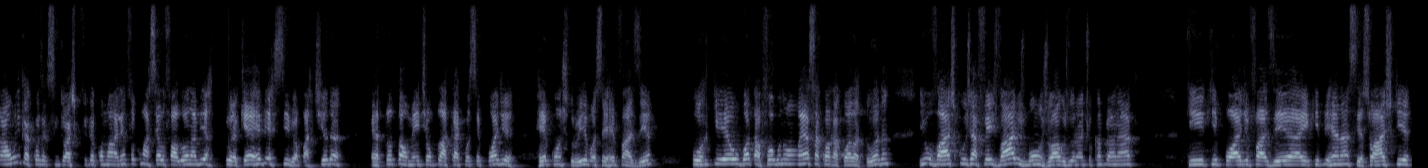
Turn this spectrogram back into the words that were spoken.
a única coisa assim, que eu acho que fica como alento foi o que o Marcelo falou na abertura, que é reversível. A partida é totalmente é um placar que você pode reconstruir, você refazer, porque o Botafogo não é essa Coca-Cola toda e o Vasco já fez vários bons jogos durante o campeonato que, que pode fazer a equipe renascer. Só acho que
